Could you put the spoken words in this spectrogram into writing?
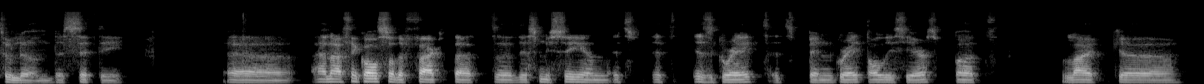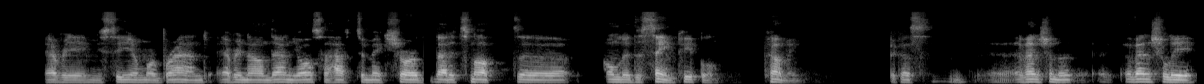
to Lund, the city. Uh, and I think also the fact that uh, this museum it's it is great. It's been great all these years, but like uh, every museum or brand, every now and then you also have to make sure that it's not uh, only the same people coming because uh, eventually eventually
